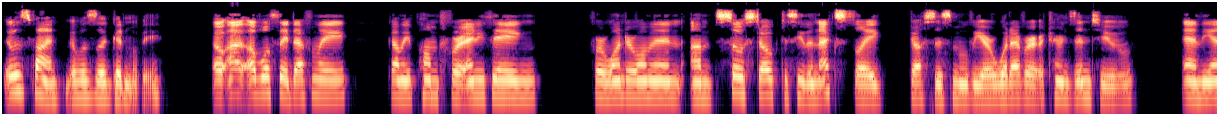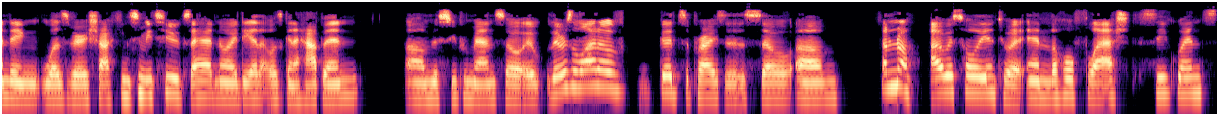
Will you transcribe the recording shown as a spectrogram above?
it was fine. It was a good movie. Oh, I, I will say definitely got me pumped for anything for Wonder Woman. I'm so stoked to see the next like Justice movie or whatever it turns into. And the ending was very shocking to me too because I had no idea that was going to happen um, to Superman. So it, there was a lot of good surprises. So um, I don't know. I was totally into it, and the whole Flash sequence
